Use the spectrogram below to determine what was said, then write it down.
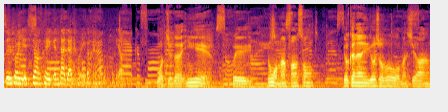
所以说也希望可以跟大家成为一个很好的朋友。我觉得音乐会让我们放松，有可能有时候我们喜欢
